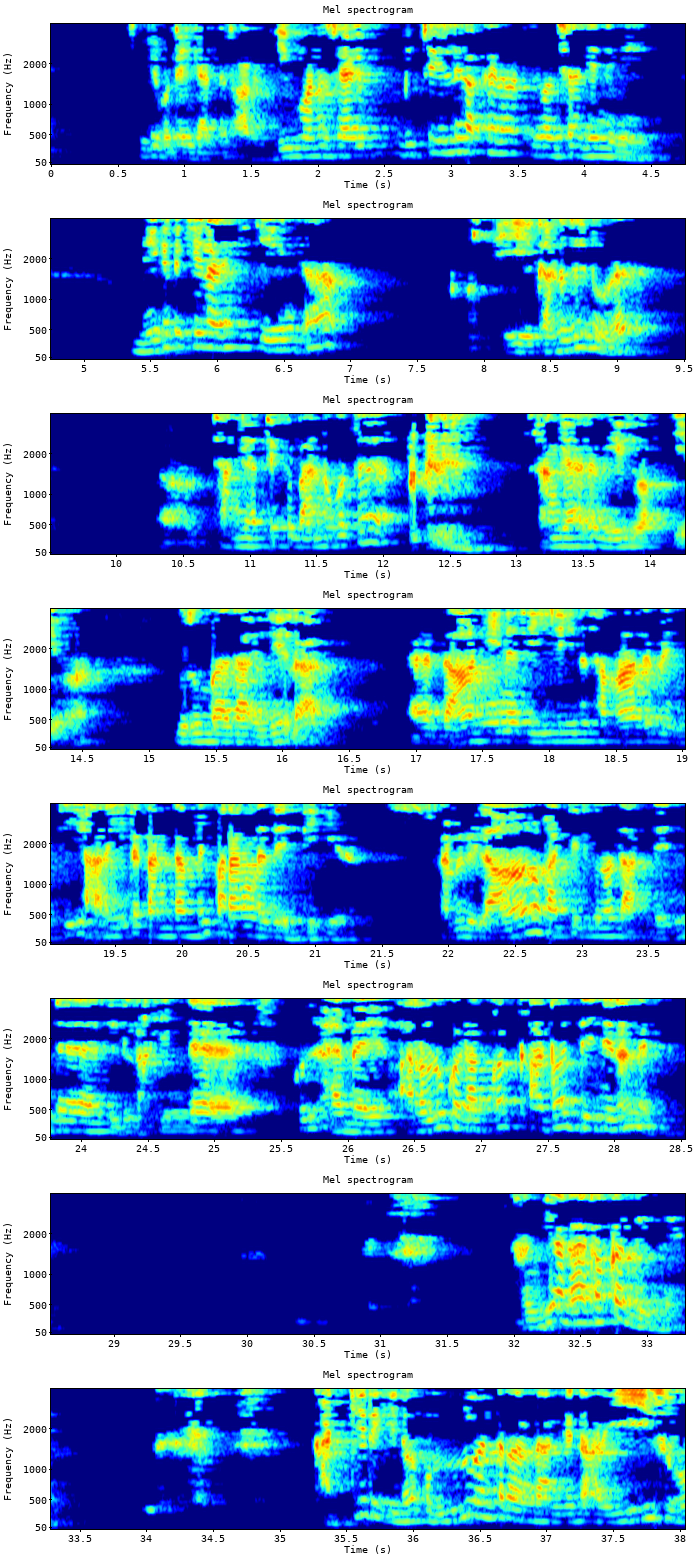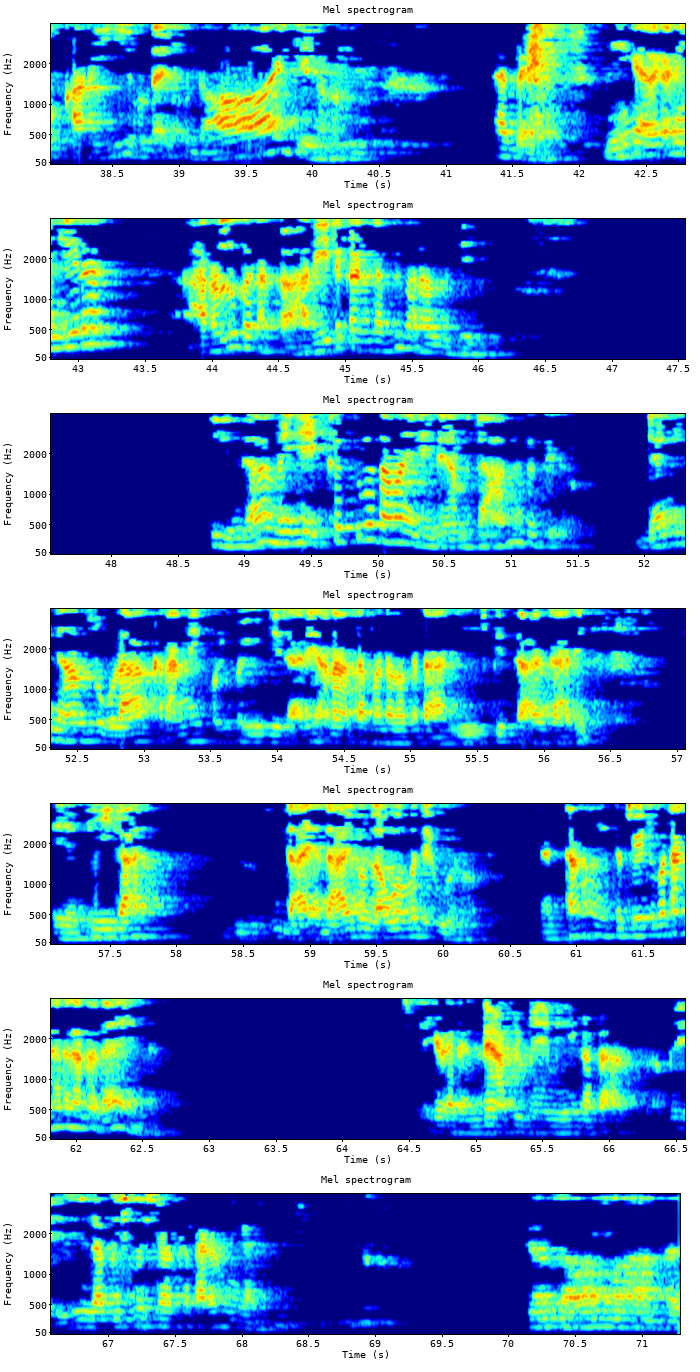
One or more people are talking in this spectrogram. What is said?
ඒකකොට ඒක ඇත්තට අර ජීවමනසයාගේ පිටෙල් එකක් කරනවා. ඒ වන්සා දෙන්නේ මේ. මේකට කියලා නැහැ ඒ නිසා ඒ කනදෙනුව සංඝයාත් එක්ක බලනකොට සංඝයාට වේලුවක් තියෙනවා. ගුරුම් බාධා එළියලා දානීන සීලීන සමාදෙන්ති හරියට කණ්ඩම්මේ පරංගන දෙන්ති කියලා. හැම වෙලාවම කට්ටියට කියනවා දන් දෙන්න, සීල ලකින්න. හැබැයි අරලු කඩක්වත් කාටවත් දෙන්නේ නැහැ. සංඝයා කාටවත් දෙන්නේ නැහැ. කට්ටියට කියනවා පුළුවන් තරම් දන් දෙන්න හරිසෝ කරි හොඳයි හොඳයි කියනවා. හැබැයි මේක අරගෙන කියලා අරලු කඩක් හරියට කණ්ඩම්මේ පරංගන දෙන්ති. ඉතින් මේක එකතුව තමයි දෙන්නේ හැමදාම එකතු වෙනවා. දැන් ඉන්න අන්තර ගොඩාක් කරන්නේ කොයි කොයි විදිහට හරි අනාථ මණ්ඩපකට හරි ස්පිතාලයට හරි ඒ දීලා දාය දායක ලව්වම දෙවුනවා. නැත්තම් එකතු වෙන්න පටන් ගන්නවා දැන්. ඒක කරන්නේ අපි මේ මේ කතා අපේ ඉතිලා බිස්නස් එකක් කතා කරන්නේ ගන්න. දැන් සාමාන්‍ය මානස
